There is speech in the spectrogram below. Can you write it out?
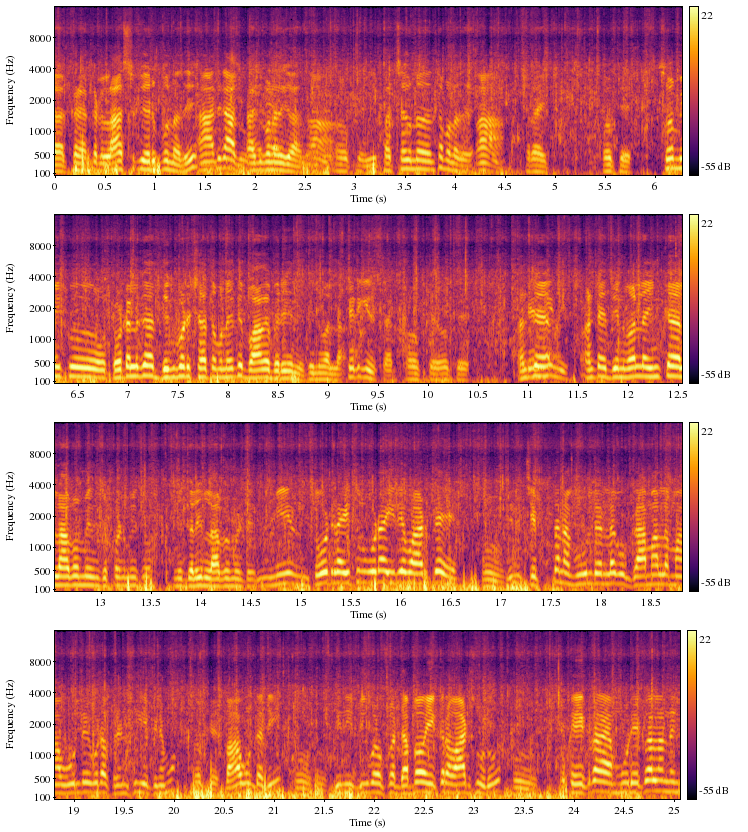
అక్కడ అక్కడ లాస్ట్కి ఎరుపు ఉన్నది అది కాదు. అది మనది కాదు. ఓకే ఈ పచ్చగున్నదంతా మనది. రైట్ ఓకే. సో మీకు టోటల్గా దిగుబడి శాతం అనేది బాగా పెరిగింది దీనివల్ల? పెరిగింది సార్. ఓకే ఓకే. అంటే. అంటే దీనివల్ల ఇంకా లాభం ఏంటి చెప్పండి మీకు? మీకు కలిగిన లాభం ఏంటి? మీ తోటి రైతులు కూడా ఇదే వాడితే నేను చెప్తాను ఊళ్ళకు గ్రామాల్లో మా ఊళ్ళో కూడా ఫ్రెండ్స్ చెప్పినాము. ఓకే. బాగుంటుంది. దీని దిగుబడి ఒక డబ్బా ఎకరా వాడి చూడు. ఒక ఎకరా మూడు ఎకరాల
